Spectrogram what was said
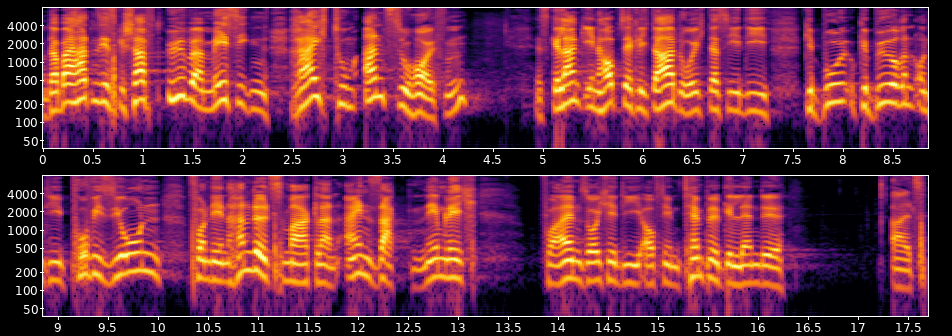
Und dabei hatten sie es geschafft, übermäßigen Reichtum anzuhäufen. Es gelang ihnen hauptsächlich dadurch, dass sie die Gebühren und die Provisionen von den Handelsmaklern einsackten, nämlich Vor allem solche, die auf dem Tempelgelände als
